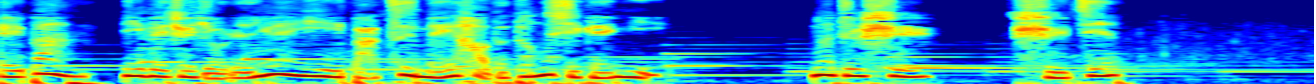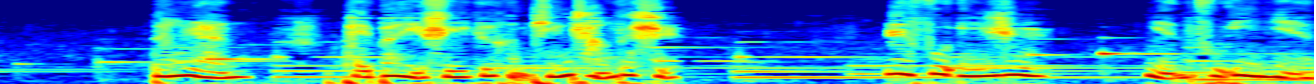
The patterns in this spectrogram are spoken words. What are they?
陪伴意味着有人愿意把最美好的东西给你，那就是时间。当然，陪伴也是一个很平常的事，日复一日，年复一年，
